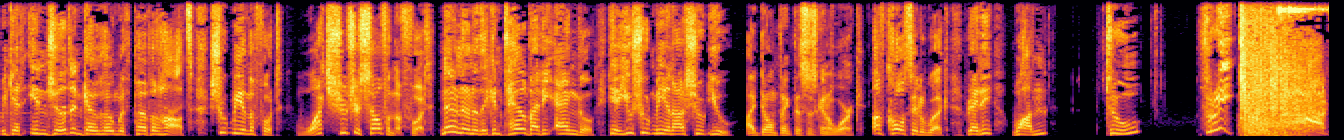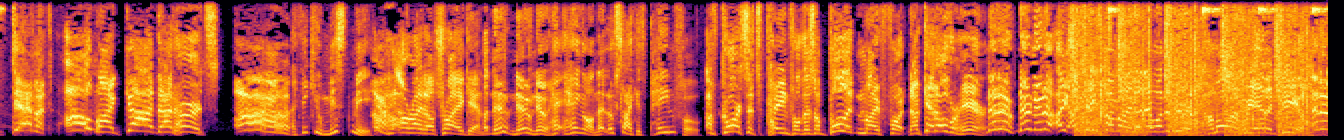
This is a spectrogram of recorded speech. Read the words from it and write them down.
We get injured and go home with purple hearts. Shoot me in the foot. What? Shoot yourself in the foot. No, no, no, they can tell by the angle. Here, you shoot me and I'll shoot you. I don't think this is gonna work. Of course it'll work. Ready? One, two, three! Oh, damn it! Oh my god, that hurts! Ah! I think you missed me. Ah, All right, I'll try again. Uh, no, no, no, ha- hang on. That looks like it's painful. Of course it's painful. There's a bullet in my foot. Now get over here. No, no, no, no, no. I, I changed my mind. I don't want to do it. Come on, we had a deal. No, no,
